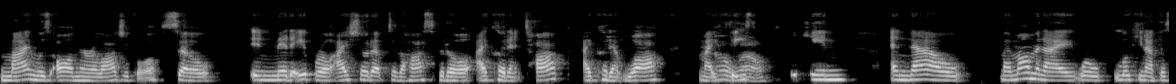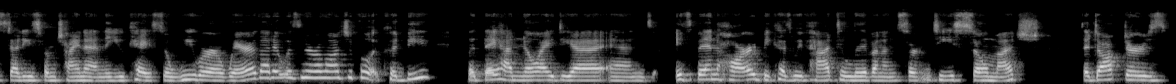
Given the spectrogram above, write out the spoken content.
Mine was all neurological. So in mid April, I showed up to the hospital. I couldn't talk. I couldn't walk. My oh, face wow. was twitching. And now my mom and I were looking at the studies from China and the UK. So we were aware that it was neurological. It could be, but they had no idea. And it's been hard because we've had to live in uncertainty so much. The doctors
